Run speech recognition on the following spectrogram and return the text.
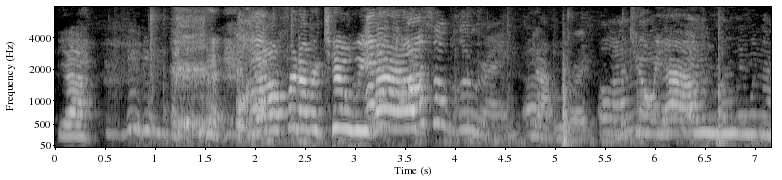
Yeah. now for number two we and have. it's also Blu-ray. Yeah, Blu-ray. Oh, number I'm two we have. I'm the only one that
